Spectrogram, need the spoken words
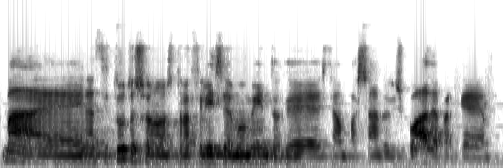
Ma eh, innanzitutto sono strafelice del momento che stiamo passando di squadra perché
